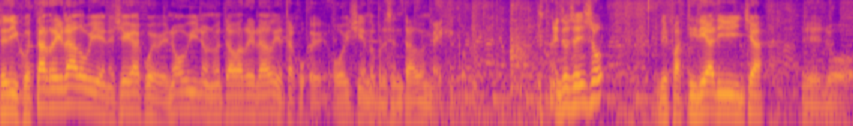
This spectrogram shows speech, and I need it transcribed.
Se dijo, está arreglado, viene, llega el jueves. No vino, no estaba arreglado y está eh, hoy siendo presentado en México. Entonces eso le fastidia al hincha, eh, lo,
